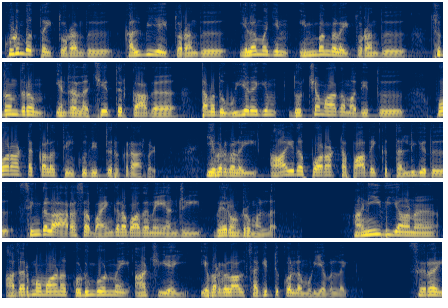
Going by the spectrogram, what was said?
குடும்பத்தை துறந்து கல்வியை துறந்து இளமையின் இன்பங்களை துறந்து சுதந்திரம் என்ற லட்சியத்திற்காக தமது உயிரையும் துச்சமாக மதித்து போராட்டக் களத்தில் குதித்திருக்கிறார்கள். இவர்களை ஆயுத போராட்ட பாதைக்கு தள்ளியது சிங்கள அரச பயங்கரவாதமே அன்றி வேறொன்றுமல்ல. அநீதியான அதர்மமான கொடுங்கோன்மை ஆட்சியை இவர்களால் சகித்து கொள்ள முடியவில்லை. சிறை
